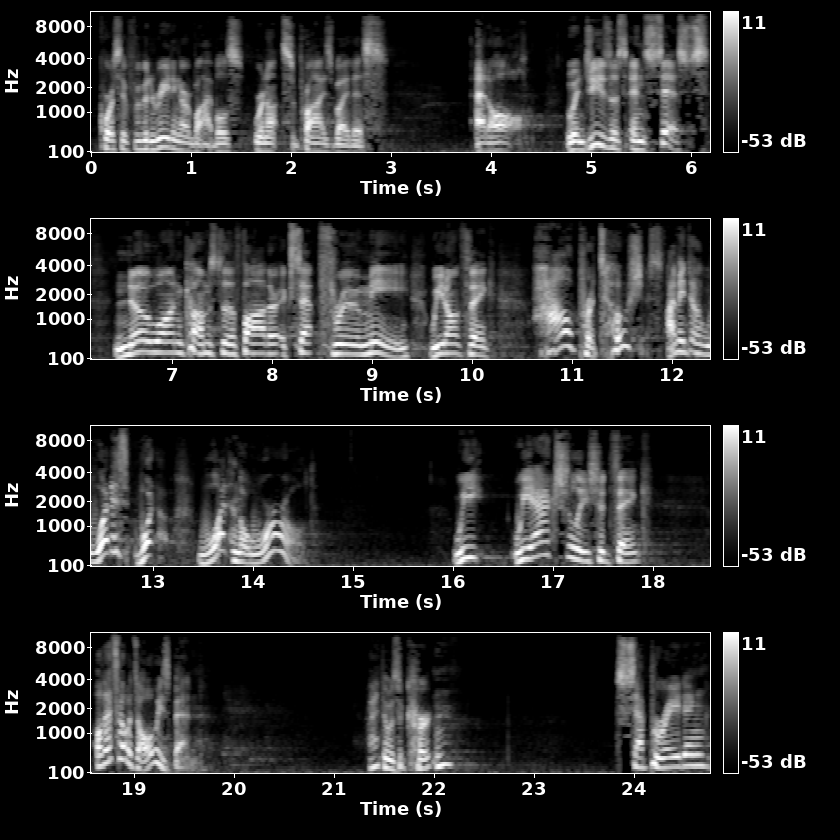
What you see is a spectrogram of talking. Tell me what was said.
Of course, if we've been reading our Bibles, we're not surprised by this at all. When Jesus insists, no one comes to the Father except through me, we don't think, how pretentious. I mean, what is, what, what in the world? We, we actually should think, oh, that's how it's always been. Right? There was a curtain separating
